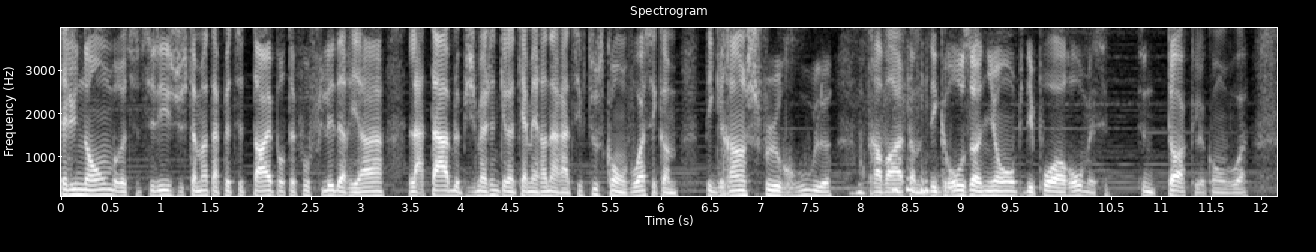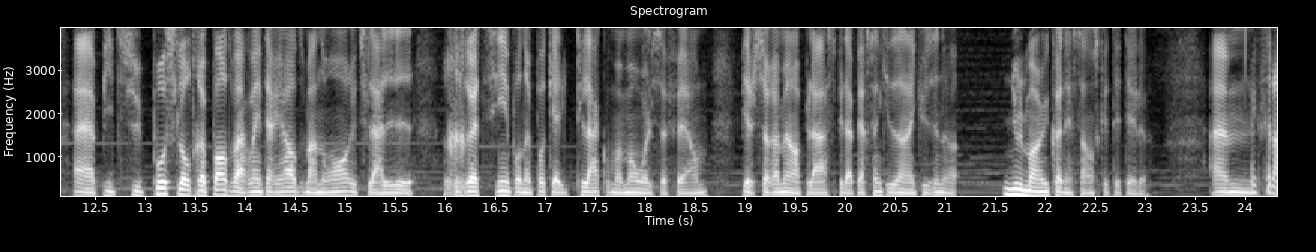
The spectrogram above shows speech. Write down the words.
Tel une ombre, tu utilises justement ta petite taille pour te faufiler derrière la table. Puis j'imagine que notre caméra narrative, tout ce qu'on voit, c'est comme tes grands cheveux roux là, à travers comme des gros oignons puis des poireaux, mais c'est une toque là, qu'on voit. Euh, puis tu pousses l'autre porte vers l'intérieur du manoir et tu la retiens pour ne pas qu'elle claque au moment où elle se ferme. Puis elle se remet en place. Puis la personne qui est dans la cuisine a nullement eu connaissance que tu étais là. Euh, Excellent.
